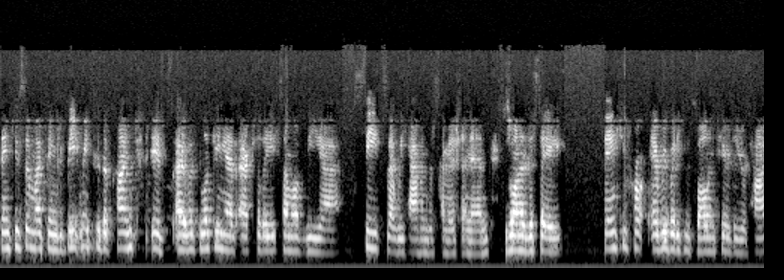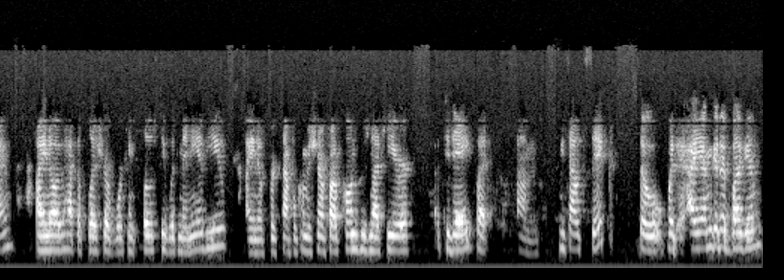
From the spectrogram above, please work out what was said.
Thank you so much. And you beat me to the punch. It's I was looking at actually some of the uh, seats that we have in this commission and just wanted to say thank you for everybody who's volunteered your time. I know I've had the pleasure of working closely with many of you. I know, for example, Commissioner Falcon, who's not here today, but um, he's out sick. So, but I am going to bug him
